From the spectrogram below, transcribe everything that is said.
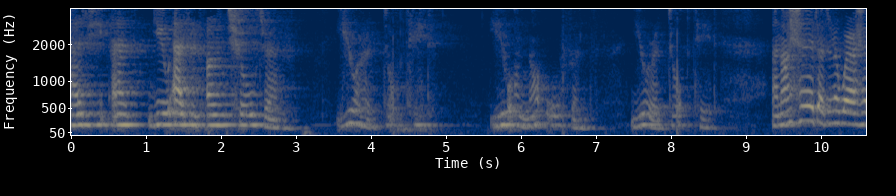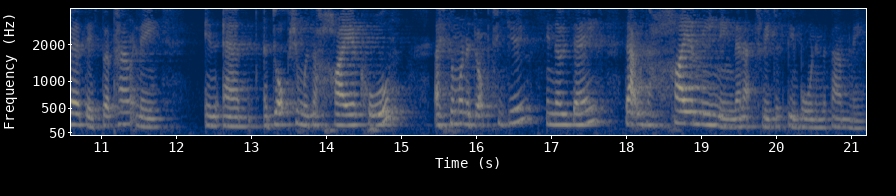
as you, as you as His own children. You are adopted. You are not orphans. You are adopted. And I heard, I don't know where I heard this, but apparently in, um, adoption was a higher call. If someone adopted you in those days, that was a higher meaning than actually just being born in the family.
